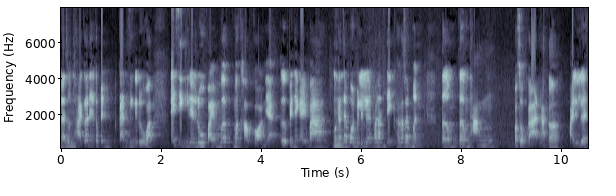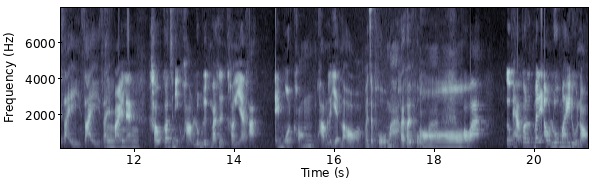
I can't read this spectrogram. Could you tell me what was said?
และสุดท้ายก็เนี่ยก็เป็นการที่สิ่งเรียนรู้ว่าไอ้สิ่งที่เรียนรู้ไปเมื่อเมื่อคราวก่อนเนี้ยเออเป็นยังไงบ้าง มันก็จะวนไปเรื่อยๆเพราะฉะนั้นเด็กเขาก็จะเหมือนเติมเติมถัง ประสบการณ์ค่ะอ่าไปเรื่อยๆใส่ใส่ใส่ไปแล้วเขาก็จะมีความลุ่มลึกมากขึ้นคราวนี้ยค่ะไอ้โหมดของความละเอียดละออมันจะโผล่มาค่อยๆโผล่อ๋อมาเพราะว่าเออแพลก็ไม่ได้เอารูปมาให้ดูเนาะ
